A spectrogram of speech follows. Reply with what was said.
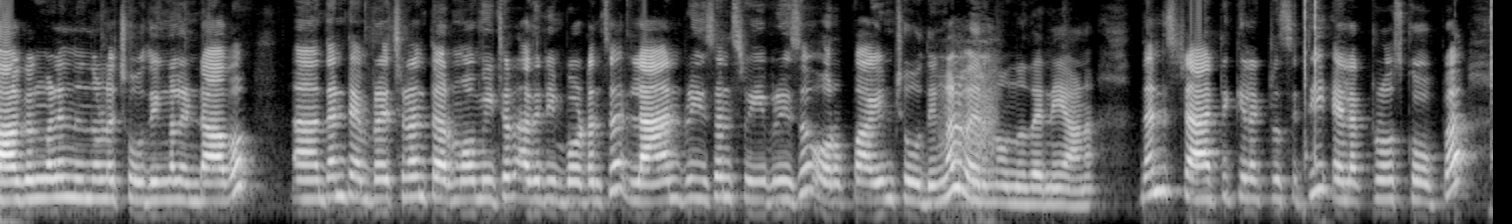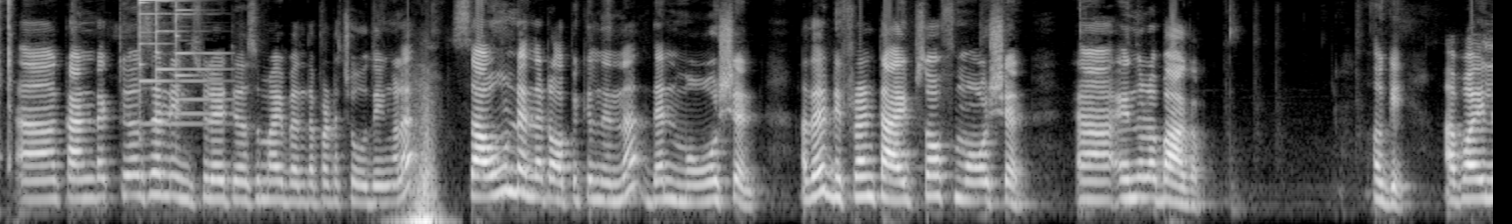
ഭാഗങ്ങളിൽ നിന്നുള്ള ചോദ്യങ്ങൾ ഉണ്ടാവും. ദെൻ ടെമ്പറേച്ചർ ആൻഡ് തെർമോമീറ്റർ അതിന്റെ ഇമ്പോർട്ടൻസ് ലാൻഡ് ബ്രീസ് ആൻഡ് സ്ട്രീ ബ്രീസ് ഉറപ്പായും ചോദ്യങ്ങൾ വരുന്ന ഒന്ന് തന്നെയാണ്. Then static electricity electroscope conductors and ഇൻസുലേറ്റേഴ്സുമായി ബന്ധപ്പെട്ട ചോദ്യങ്ങൾ സൗണ്ട് എന്ന ടോപ്പിക്കിൽ നിന്ന് ദെൻ മോഷൻ അതായത് ഡിഫറെന്റ് ടൈപ്സ് ഓഫ് മോഷൻ എന്നുള്ള ഭാഗം. ഓക്കെ അപ്പോൾ അതിൽ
